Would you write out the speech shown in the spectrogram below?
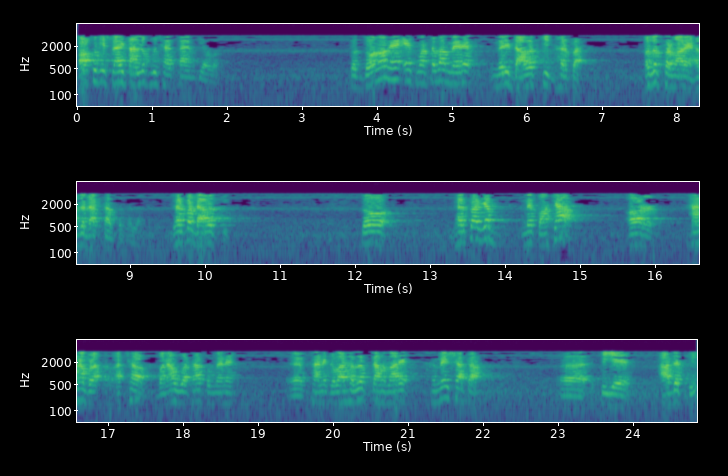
اور کچھ اسلائی تعلق بھی شاید قائم کیا ہوا۔ تو دونوں نے ایک مرتبہ میرے میری دعوت کی گھر پر حضرت فرما رہے ہیں، حضرت ڈاکٹر صاحب صلی اللہ گھر پر دعوت کی۔ تو گھر پر جب میں پہنچا اور کھانا بڑا اچھا بنا ہوا تھا، تو میں نے کھانے کے بعد حضرت کا ہمارے ہمیشہ کا کہ یہ عادت تھی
